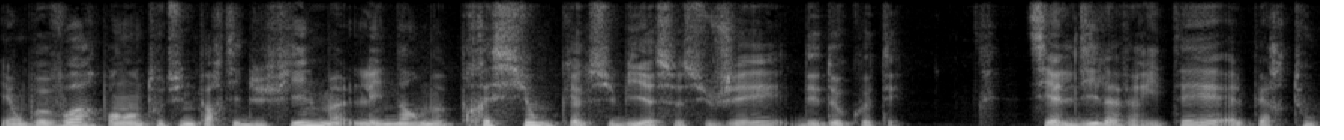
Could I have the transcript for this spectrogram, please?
Et on peut voir pendant toute une partie du film l'énorme pression qu'elle subit à ce sujet des deux côtés. Si elle dit la vérité, elle perd tout,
